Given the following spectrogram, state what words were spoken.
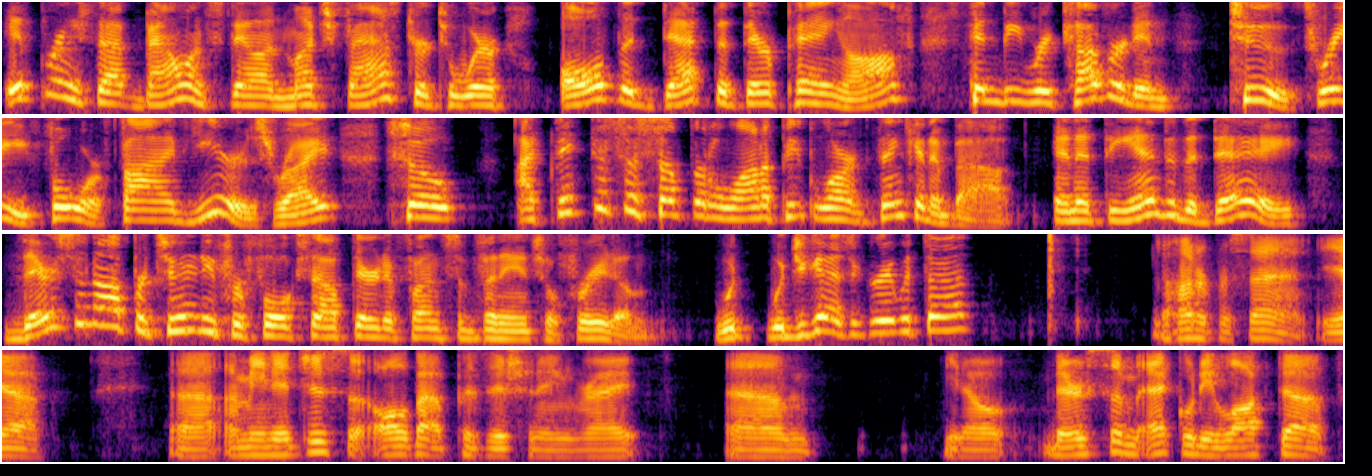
it brings that balance down much faster to where all the debt that they're paying off can be recovered in two, three, four, five years, right? So I think this is something a lot of people aren't thinking about. And at the end of the day, there's an opportunity for folks out there to fund some financial freedom. Would would you guys agree with that? 100%. Yeah. Uh, I mean, it's just all about positioning, right? Um, you know, there's some equity locked up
